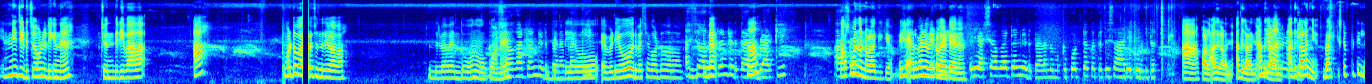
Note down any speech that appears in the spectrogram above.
എന്നെ ചിരിച്ചോണ്ടിരിക്കുന്നേ ചുന്തിരി വാവ. ആ? ഇങ്ങോട്ട് പോയാ ചുന്തിരി വാവ. ചുന്തിരി വാവ എന്തോ നോക്കുവാണ്. എവിടെയോ എവിടെയോ ഒരു പശ കൊണ്ട് പിന്നെ ട്രെൻഡ് ബ്ലാക്കിക്ക്? ഈ ഹെയർ ബാൻഡ് ഒരു കളയട്ടെ ഞാൻ ആ കൊള്ളാം. അത് കളഞ്ഞ് അത് കളഞ്ഞ് അത് കളഞ്ഞ് അത് കളഞ്ഞ്. ബ്ലാക്ക് ഇഷ്ടപ്പെട്ടില്ല.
